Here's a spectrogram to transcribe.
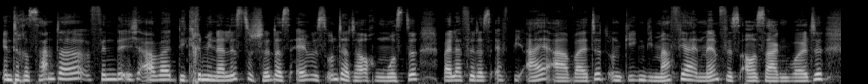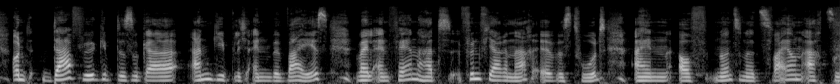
Interessanter finde ich aber die kriminalistische, dass Elvis untertauchen musste, weil er für das FBI arbeitet und gegen die Mafia in Memphis aussagen wollte. Und dafür gibt es sogar angeblich einen Beweis, weil ein Fan hat fünf Jahre nach Elvis Tod ein auf 1982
